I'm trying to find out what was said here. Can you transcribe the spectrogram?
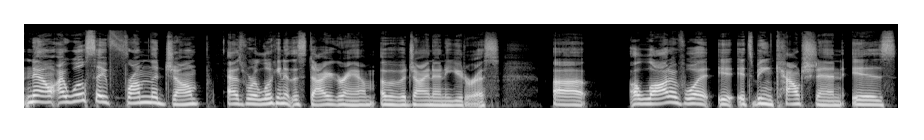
now I will say from the jump, as we're looking at this diagram of a vagina and a uterus, uh, a lot of what it, it's being couched in is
